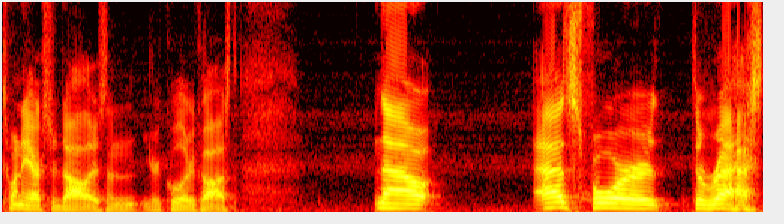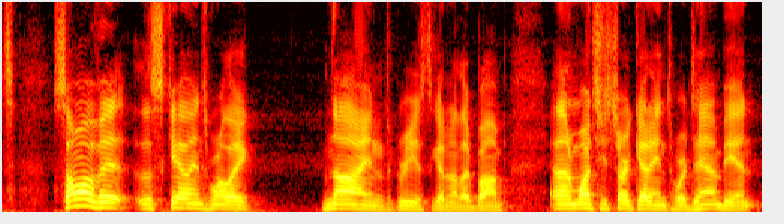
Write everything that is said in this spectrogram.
20 extra dollars and your cooler cost. Now, as for the rest, some of it, the scaling is more like 9 degrees to get another bump. And then once you start getting towards ambient,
